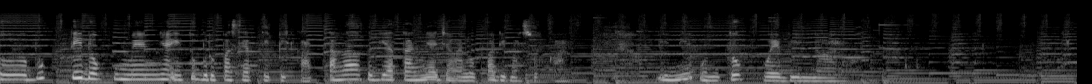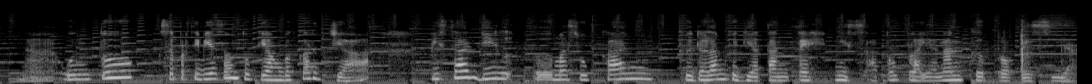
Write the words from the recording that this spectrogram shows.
Uh, bukti dokumennya itu berupa sertifikat. Tanggal kegiatannya jangan lupa dimasukkan. Ini untuk webinar. Nah, untuk seperti biasa untuk yang bekerja bisa dimasukkan ke dalam kegiatan teknis atau pelayanan keprofesian.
